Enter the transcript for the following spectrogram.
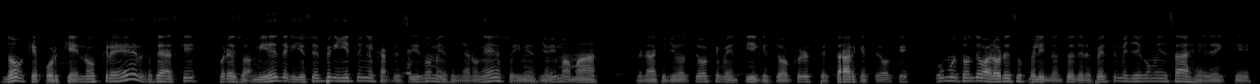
No, que por qué no creer. O sea, es que por eso, a mí desde que yo estoy pequeñito en el catecismo me enseñaron eso y me enseñó mi mamá ¿verdad? Que yo no tengo que mentir, que tengo que respetar, que tengo que... Un montón de valores súper lindos. Entonces, de repente me llega un mensaje de que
